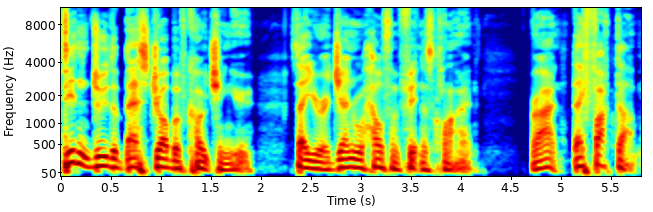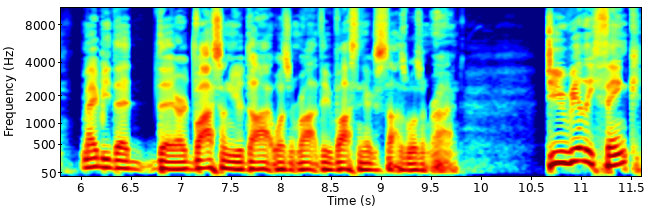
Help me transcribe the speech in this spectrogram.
didn't do the best job of coaching you. Say you're a general health and fitness client, right? They fucked up. Maybe their their advice on your diet wasn't right, the advice on the exercise wasn't right. Do you really think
